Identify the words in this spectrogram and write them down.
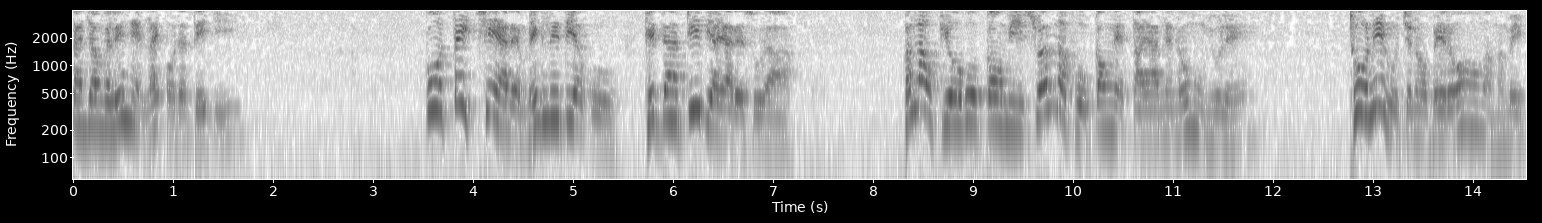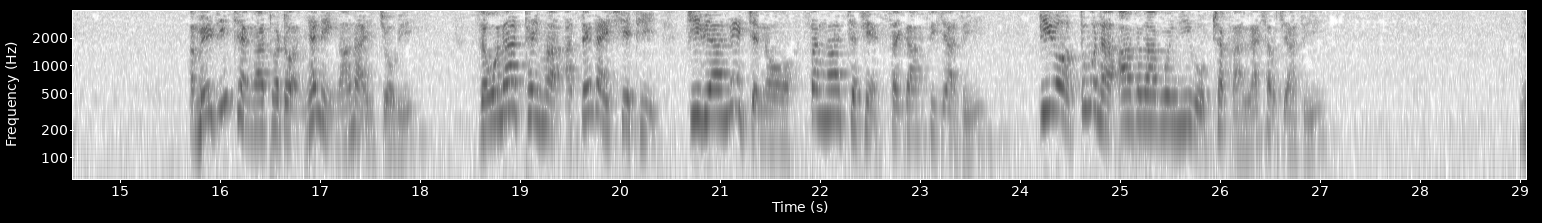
တန်ကြောင်ကလေးနှင့်လိုက်အော်တတ်သေး၏ ကိုတိတ်ချစ်ရတဲ့မိန်းကလေးတစ်ယောက်ကိုဂီတာတီးပြရတယ်ဆိုတာဘလောက်ပျော်ဖို့ကောင်းပြီးဆွဲမှတ်ဖို့ကောင်းတဲ့တာယာမျက်နှာမှုမျိုးလဲထိုနေ့ကိုကျွန်တော်ဘယ်တော့မှမမေ့အမေကြီးခြံကထွက်တော့ညနေ9နာရီကျော်ပြီဇဝနထိတ်မှအသင်းတိုင်ရှိထိကြည်ပြာနဲ့ကျွန်တော်15ချက်ဖြင့်စိုက်ကားစီးကြသည်ပြီးတော့သူ့ဝနာအာကစားကွင်းကြီးကိုဖြတ်ခါလမ်းလျှောက်ကြသည်ည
